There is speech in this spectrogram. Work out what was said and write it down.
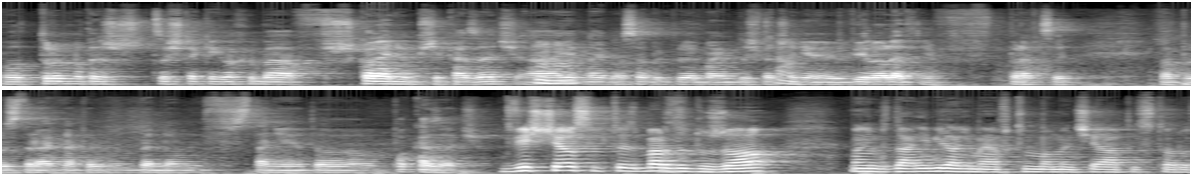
Bo trudno też coś takiego chyba w szkoleniu przekazać, a Mhm. jednak osoby, które mają doświadczenie wieloletnie w pracy w Apple Store'ach na pewno będą w stanie to pokazać. 200 osób to jest bardzo dużo. Moim zdaniem, ile oni mają w tym momencie Apple Store'ów?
